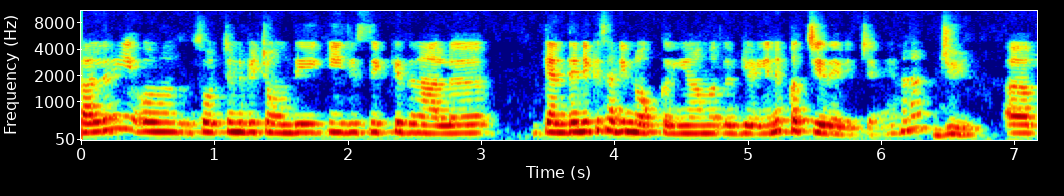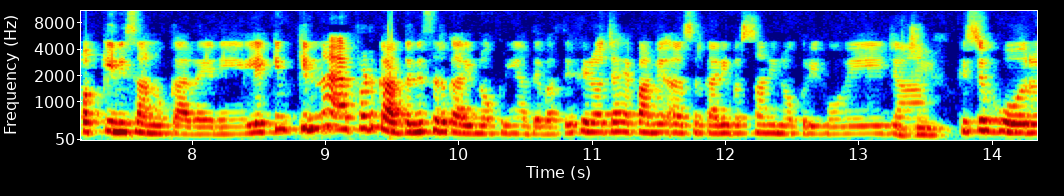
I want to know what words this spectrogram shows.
ਗੱਲ ਨਹੀਂ ਸੋਚਣ ਵਿੱਚ ਆਉਂਦੀ ਕਿ ਜਿਸ ਤਰੀਕੇ ਦੇ ਨਾਲ ਕਹਿੰਦੇ ਨੇ ਕਿ ਸਾਡੀ ਨੌਕਰੀਆਂ ਮਤਲਬ ਜਿਹੜੀਆਂ ਨੇ ਕੱਚੇ ਦੇ ਵਿੱਚ ਨੇ ਹਨਾ ਜੀ ਪੱਕੀ ਨਹੀਂ ਸਾਨੂੰ ਕਰ ਰਹੇ ਨੇ ਲੇਕਿਨ ਕਿੰਨਾ ਐਫਰਟ ਕਰਦੇ ਨੇ ਸਰਕਾਰੀ ਨੌਕਰੀਆਂ ਦੇ ਵਾਸਤੇ ਫਿਰ ਉਹ ਚਾਹੇ ਭਾਵੇਂ ਸਰਕਾਰੀ ਬੱਸਾਂ ਦੀ ਨੌਕਰੀ ਹੋਵੇ ਜਾਂ। ਕਿਸੇ ਹੋਰ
